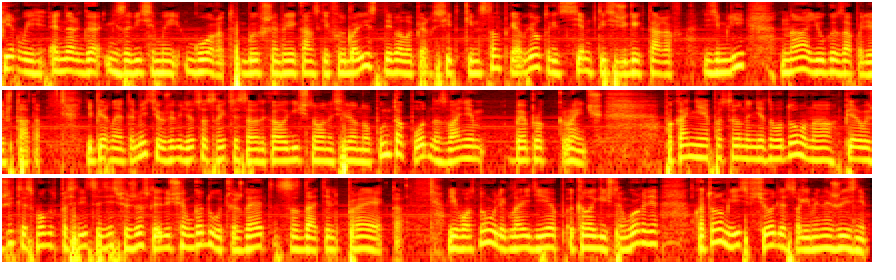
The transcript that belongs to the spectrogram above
первый энергонезависимый город. Бывший американский футболист, девелопер Сид Кинстон приобрел 37 тысяч гектаров земли на юго-западе штата. Теперь на этом месте уже ведется строительство экологичного населенного пункта под названием Беброк Рэнч. Пока не построено ни одного дома, но первые жители смогут поселиться здесь уже в следующем году, утверждает создатель проекта. В его основу легла идея об экологичном городе, в котором есть все для современной жизни.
